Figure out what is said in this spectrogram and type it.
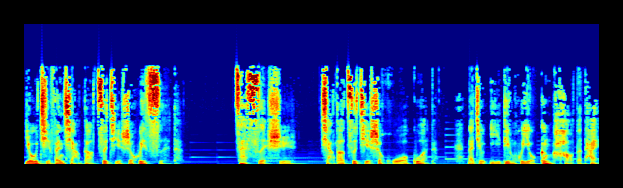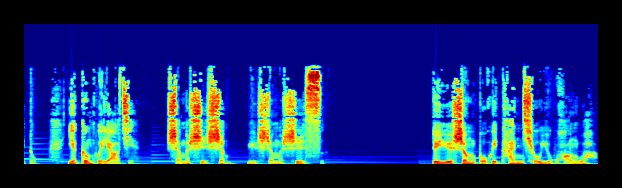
有几分想到自己是会死的，在死时想到自己是活过的，那就一定会有更好的态度，也更会了解什么是生与什么是死。对于生不会贪求与狂妄，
